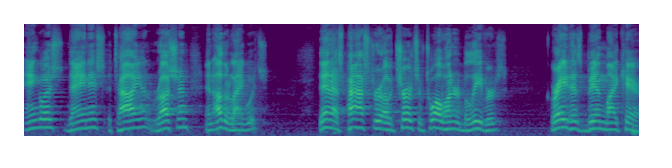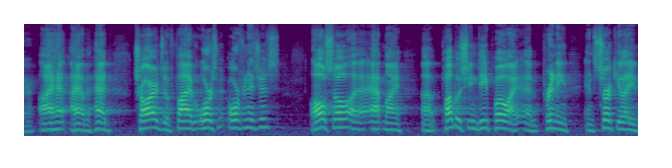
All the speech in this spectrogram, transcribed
English, Danish, Italian, Russian, and other language. Then, as pastor of a church of 1,200 believers, great has been my care. I, ha- I have had charge of five orphanages. Also, uh, at my uh, publishing depot, I am printing and circulating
